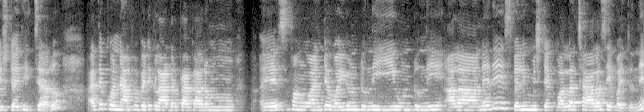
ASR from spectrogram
లిస్ట్ అయితే ఇచ్చారు. అయితే కొన్ని ఆల్ఫాబెటికల్ ఆర్డర్ ప్రకారము ఎస్ పంగు అంటే వై ఉంటుంది ఈ ఉంటుంది అలా అనేది స్పెల్లింగ్ మిస్టేక్ వల్ల చాలాసేపు అవుతుంది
